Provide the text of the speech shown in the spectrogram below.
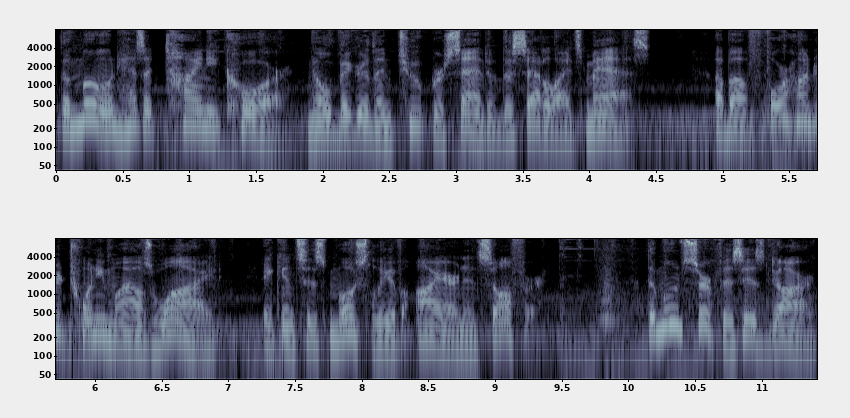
the Moon has a tiny core, no bigger than 2% of the satellite's mass. About 420 miles wide, it consists mostly of iron and sulfur. The Moon's surface is dark,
